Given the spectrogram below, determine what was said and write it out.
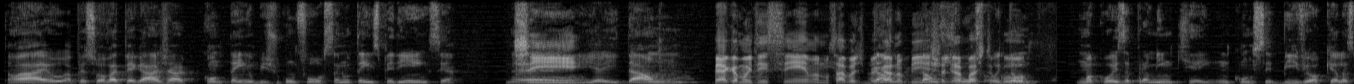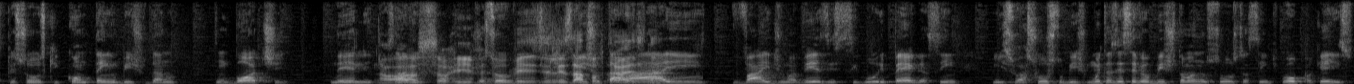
Então, ah, eu, a pessoa vai pegar, já contém o bicho com força, não tem experiência, né? Sim. E aí dá um. Pega muito em cima, não sabe onde pegar um, no bicho um ali na parte do corpo. Então, uma coisa para mim que é inconcebível, aquelas pessoas que contêm o bicho dando um bote nele, Nossa, sabe? horrível. A pessoa- Deslizar bicho por tá trás, lá né? e vai de uma vez e segura e pega assim, e isso assusta o bicho. Muitas vezes você vê o bicho tomando um susto assim, tipo, opa, que isso,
